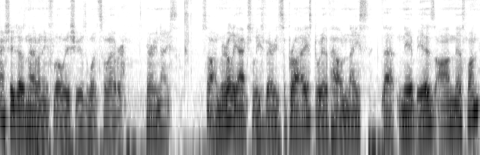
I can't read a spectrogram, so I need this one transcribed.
Actually doesn't have any flow issues whatsoever. Very nice. So I'm really actually very surprised with how nice that nib is on this one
